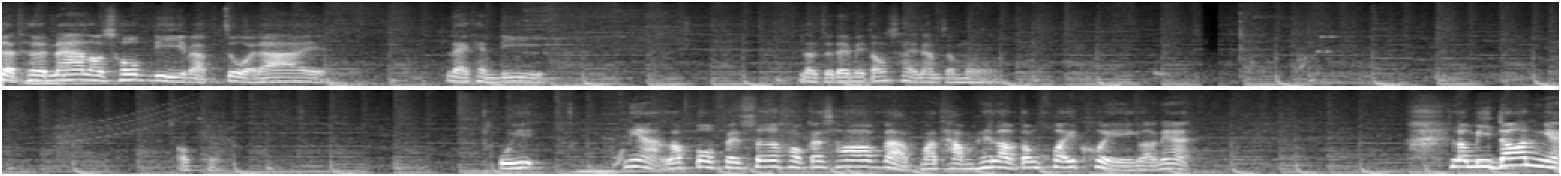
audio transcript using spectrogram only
ผื่อเทิร์นหน้าเราโชคดีแบบจั่วได้แลแคนดี้ เราจะได้ไม่ต้องใช้นำจาโมโอเค อุ๊ย เนี่ย แล้วโปรเฟสเซอร์เขาก็ชอบแบบมาทำให้เราต้องควยเขวอีกแล้วเนี่ย เรามีดอนไง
